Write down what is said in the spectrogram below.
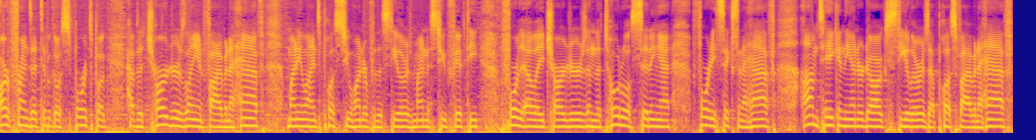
Our friends at Tipico Sportsbook have the Chargers laying five and a half, money lines plus 200 for the Steelers, minus 250 for the LA Chargers, and the total is sitting at 46 and a half. I'm taking the underdog Steelers at plus five and a half.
